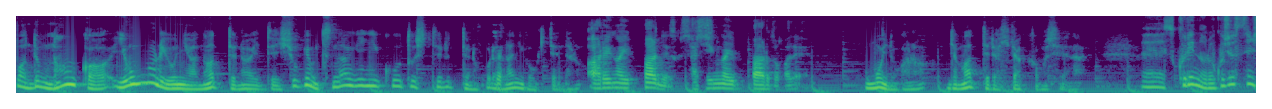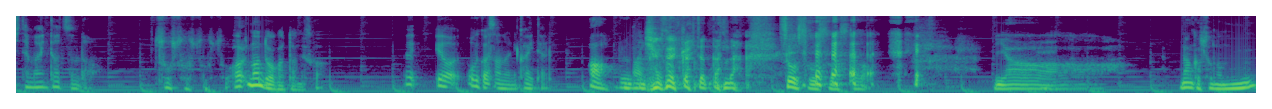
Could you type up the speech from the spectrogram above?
まあ、でもなんか404にはなってないで一生懸命つなぎに行こうとしてるっていうのはこれは何が起きてんだろう？あれがいっぱいあるんですか？写真がいっぱいあるとかで。重いのかな？じゃあ待ってりゃ開くかもしれない。えースクリーンの6 0センチ手前に立つんだ。そうそうそうそう。あれなんでわかったんですか？えいや及川さんのに書いてある。あブログ何書いてあったんだ。そうそうそうそう。いやーなんかそのみ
